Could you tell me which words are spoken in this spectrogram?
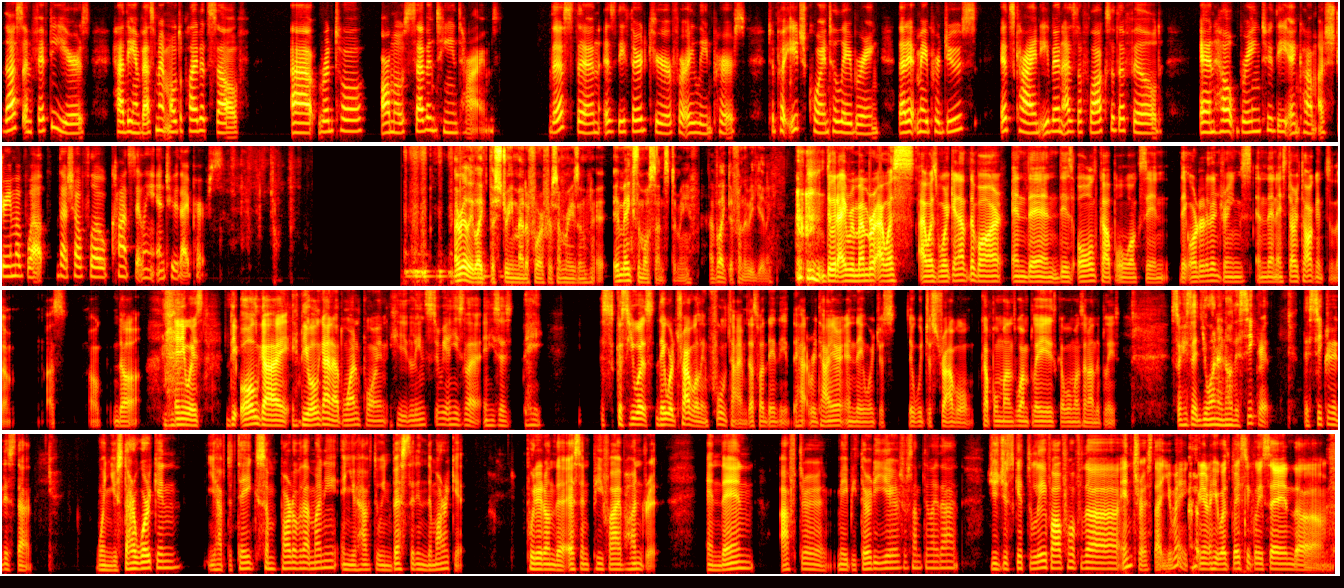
Thus, in 50 years, had the investment multiplied itself at rental almost 17 times. This, then, is the third cure for a lean purse to put each coin to laboring, that it may produce its kind even as the flocks of the field and help bring to thee income a stream of wealth that shall flow constantly into thy purse. I really like the stream metaphor for some reason. It, it makes the most sense to me. I've liked it from the beginning. dude i remember i was i was working at the bar and then this old couple walks in they order their drinks and then i start talking to them As- oh, duh. anyways the old guy the old guy at one point he leans to me and he's like and he says hey because he was they were traveling full time. That's what they did. They had retired and they were just they would just travel a couple months one place couple months another place. So he said you want to know the secret? The secret is that when you start working you have to take some part of that money and you have to invest it in the market. Put it on the s&p 500 and then after maybe 30 years or something like that you just get to live off of the interest that you make. You know, he was basically saying the um,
